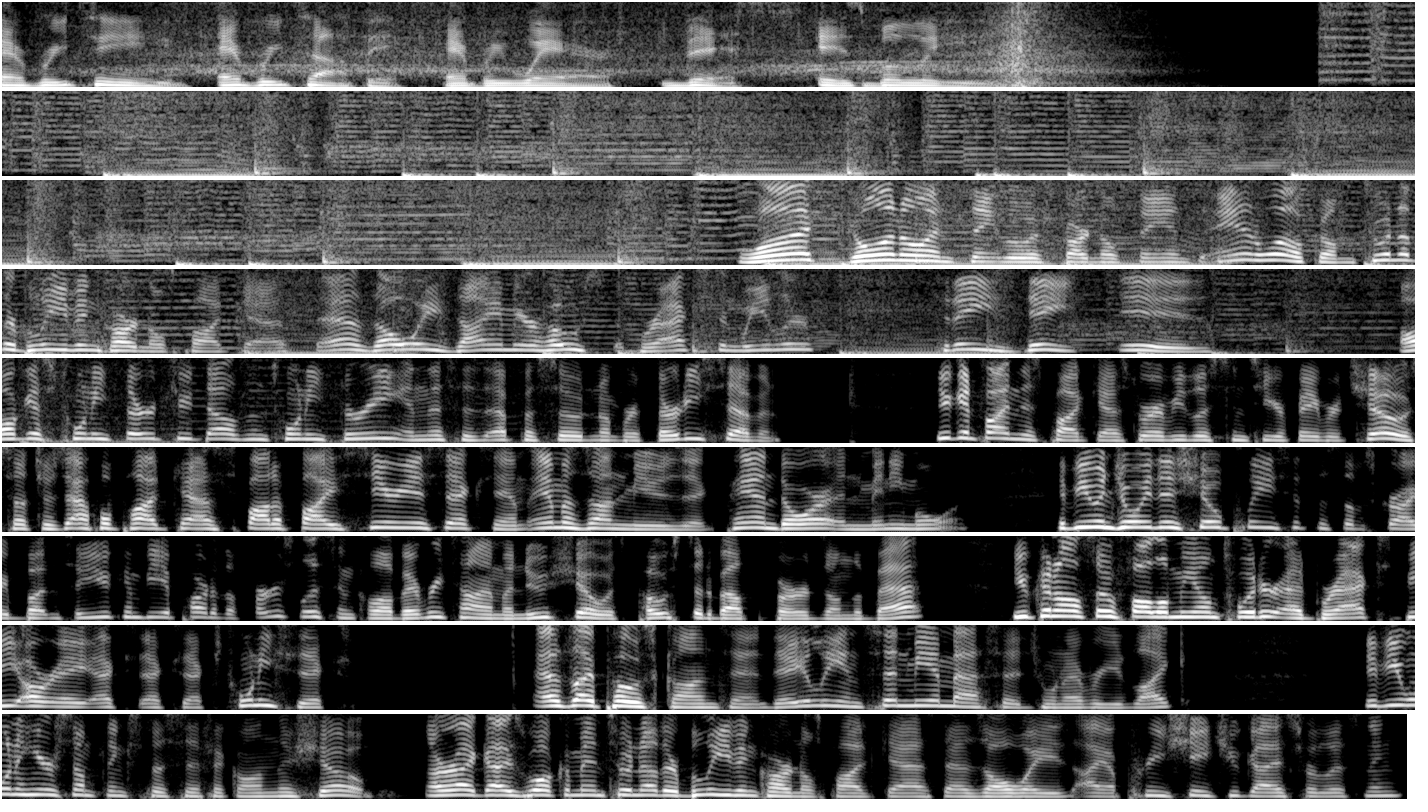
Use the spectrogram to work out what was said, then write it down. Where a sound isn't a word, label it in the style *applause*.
Every team, every topic, everywhere. This is Bleav. What's going on, St. Louis Cardinals fans, and welcome to another Bleav in Cardinals podcast. As always, I am your host, Braxton Wheeler. Today's date is August 23rd, 2023, and this is episode number 37. You can find this podcast wherever you listen to your favorite shows, such as Apple Podcasts, Spotify, SiriusXM, Amazon Music, Pandora, and many more. If you enjoy this show, please hit the subscribe button so you can be a part of the first listen club every time a new show is posted about the birds on the bat. You can also follow me on Twitter at Brax, B R A X X X 26, as I post content daily and send me a message whenever you'd like if you want to hear something specific on the show. All right, guys, welcome into another Bleav in Cardinals podcast. As always, I appreciate you guys for listening.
